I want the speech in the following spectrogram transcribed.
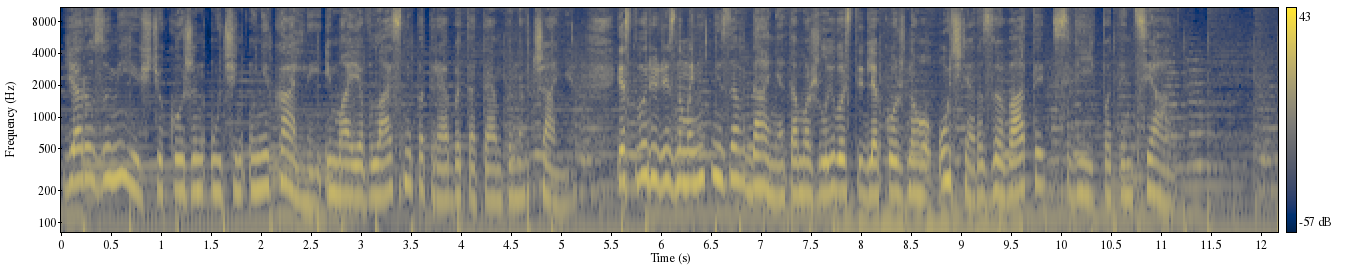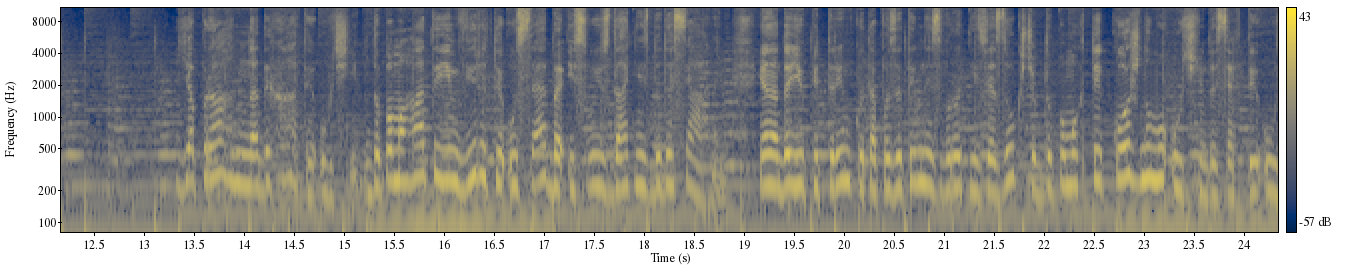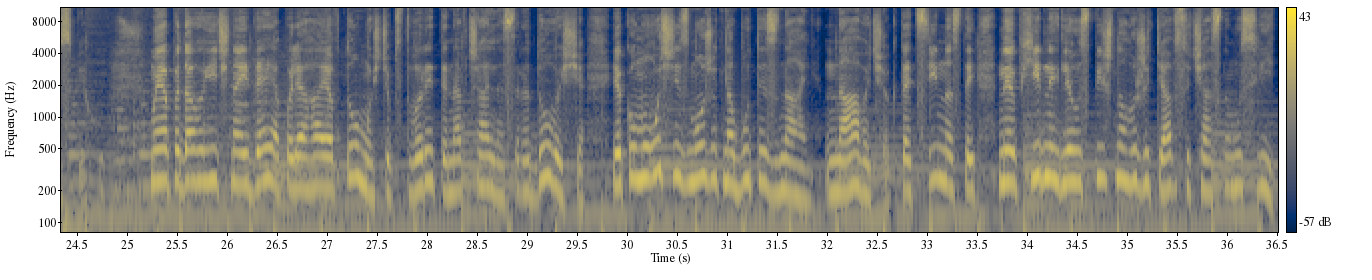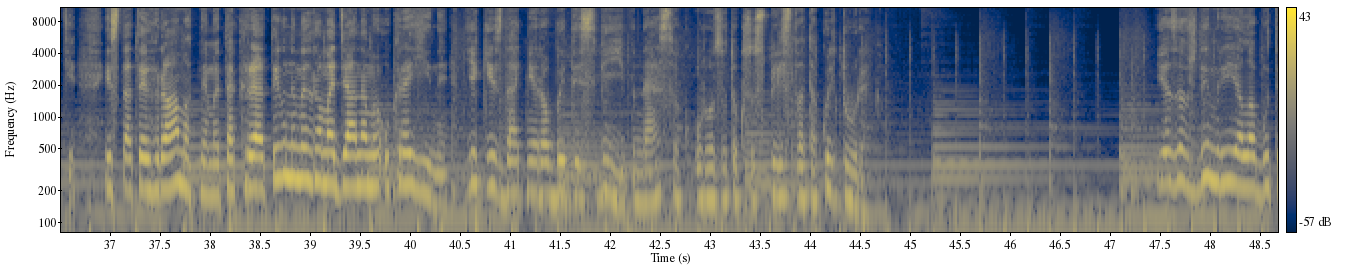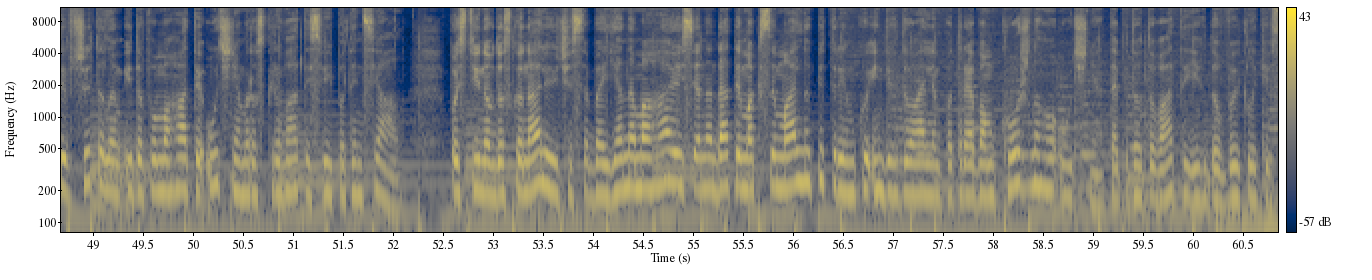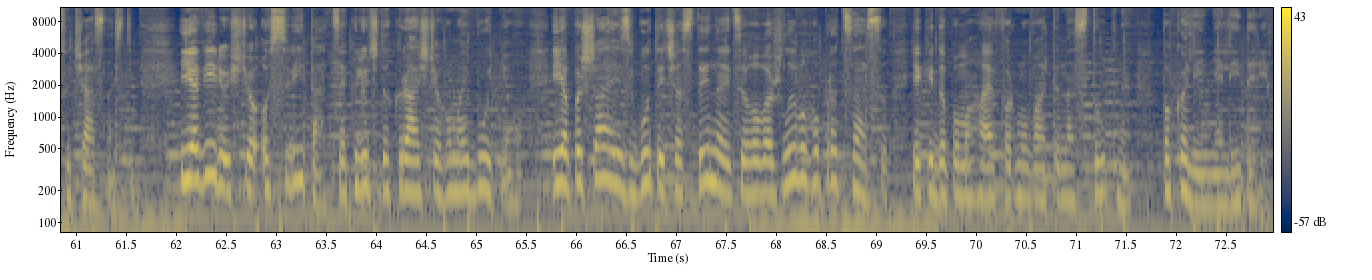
Я розумію, що кожен учень унікальний і має власні потреби та темпи навчання. Я створюю різноманітні завдання та можливості для кожного учня розвивати свій потенціал. Я прагну надихати учнів, допомагати їм вірити у себе і свою здатність до досягнень. Я надаю підтримку та позитивний зворотній зв'язок, щоб допомогти кожному учню досягти успіху. Моя педагогічна ідея полягає в тому, щоб створити навчальне середовище, якому учні зможуть набути знань, навичок та цінностей, необхідних для успішного життя в сучасному світі, і стати грамотними та креативними громадянами України, які здатні робити свій внесок у розвиток суспільства та культури. Я завжди мріяла бути вчителем і допомагати учням розкривати свій потенціал. Постійно вдосконалюючи себе, я намагаюся надати максимальну підтримку індивідуальним потребам кожного учня та підготувати їх до викликів сучасності. Я вірю, що освіта це ключ до кращого майбутнього, і я пишаюсь бути частиною цього важливого процесу, який допомагає формувати наступне покоління лідерів.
